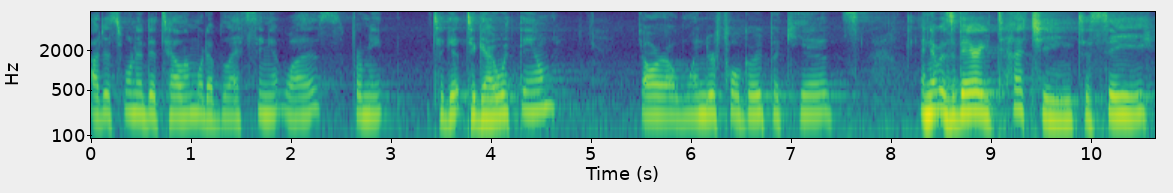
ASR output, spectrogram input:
I just wanted to tell them what a blessing it was for me to get to go with them. Y'all are a wonderful group of kids, and it was very touching to see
